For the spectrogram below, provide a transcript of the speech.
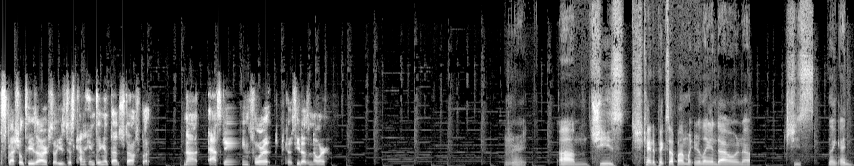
specialties are. So he's just kind of hinting at that stuff, but not asking for it because he doesn't know her. All right. Um, she's she kind of picks up on what you're laying down. Uh, she's like, and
